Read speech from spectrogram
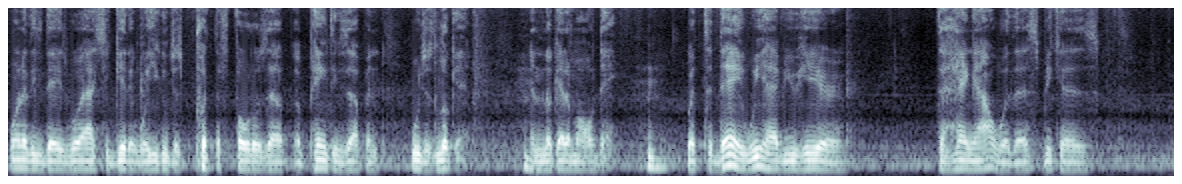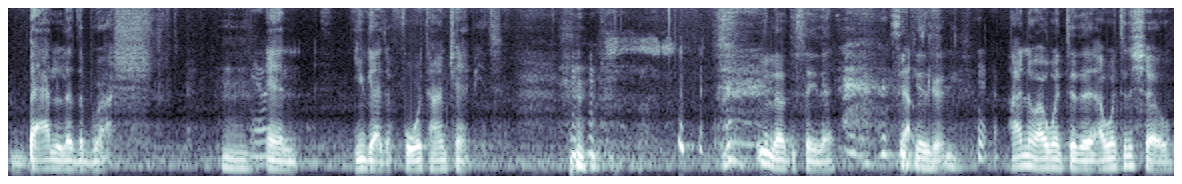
one of these days we'll actually get it where you can just put the photos up, uh, paintings up, and we'll just look at them hmm. and look at them all day. Hmm. but today we have you here to hang out with us because Battle of the Brush, Yeah. and you guys are four-time champions. you love to say that. Sounds good. I know I went to the I went to the show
